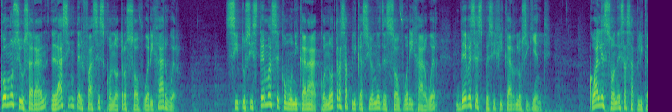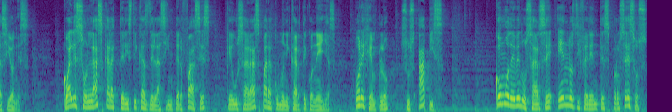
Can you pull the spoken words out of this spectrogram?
¿Cómo se usarán las interfaces con otro software y hardware? Si tu sistema se comunicará con otras aplicaciones de software y hardware, debes especificar lo siguiente. ¿Cuáles son esas aplicaciones? cuáles son las características de las interfaces que usarás para comunicarte con ellas, por ejemplo, sus APIs. ¿Cómo deben usarse en los diferentes procesos?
